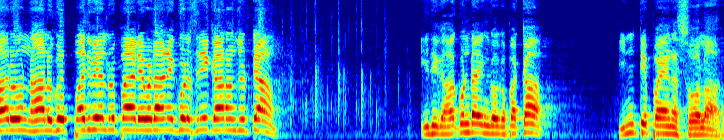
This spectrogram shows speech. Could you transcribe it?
ఆరు నాలుగు పదివేల రూపాయలు ఇవ్వడానికి కూడా శ్రీకారం చుట్టాం. ఇది కాకుండా ఇంకొక పక్క ఇంటి పైన సోలార్.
